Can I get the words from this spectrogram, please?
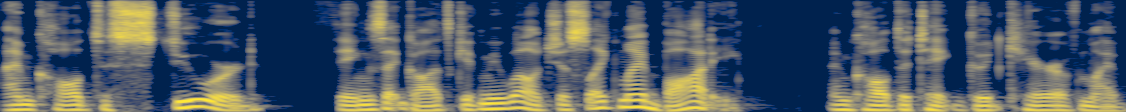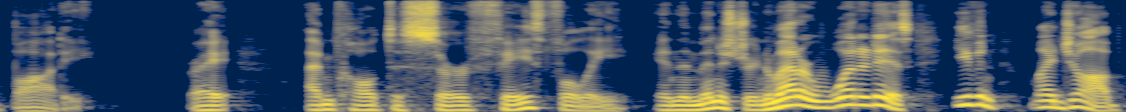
I'm called to steward things that God's given me well, just like my body. I'm called to take good care of my body, right? I'm called to serve faithfully in the ministry, no matter what it is, even my job.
